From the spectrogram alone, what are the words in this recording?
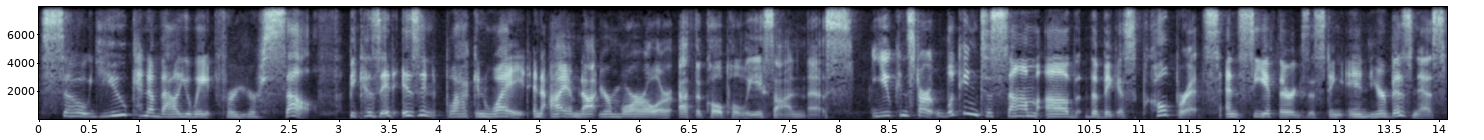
So you can evaluate for yourself because it isn't black and white, and I am not your moral or ethical police on this. You can start looking to some of the biggest culprits and see if they're existing in your business.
